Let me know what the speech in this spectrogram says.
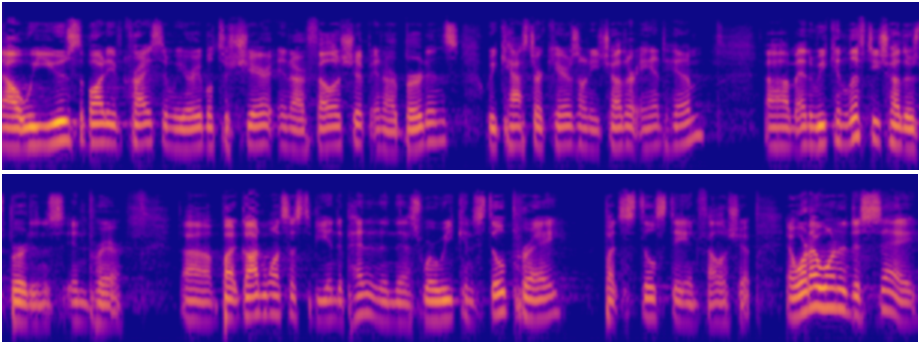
Now, we use the body of Christ and we are able to share in our fellowship, in our burdens. We cast our cares on each other and Him, um, and we can lift each other's burdens in prayer. Uh, but God wants us to be independent in this, where we can still pray, but still stay in fellowship. And what I wanted to say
